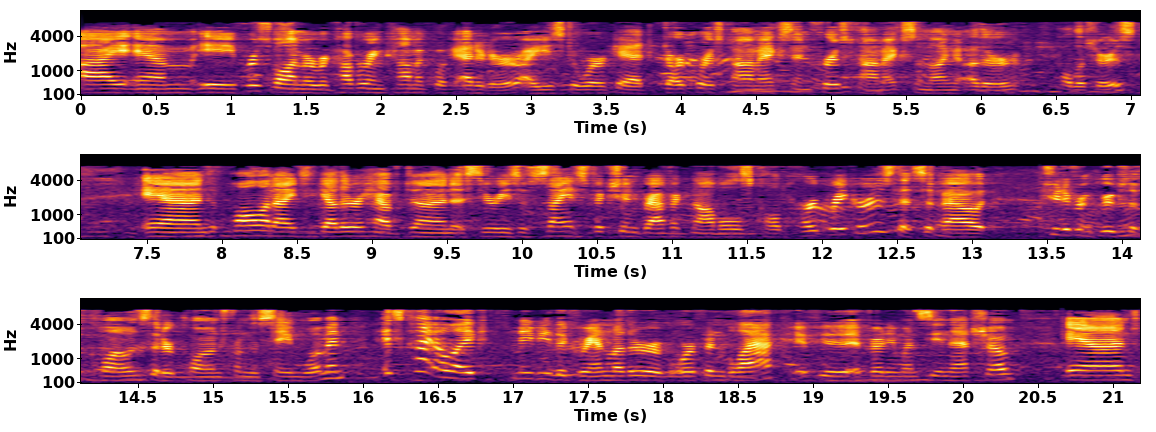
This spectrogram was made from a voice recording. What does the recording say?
I am a, first of all, I'm a recovering comic book editor. I used to work at Dark Horse Comics and First Comics, among other publishers. And Paul and I together have done a series of science fiction graphic novels called Heartbreakers that's about two different groups of clones that are cloned from the same woman. It's kind of like maybe the grandmother of Orphan Black, if, you, if anyone's seen that show. And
